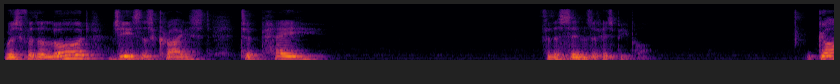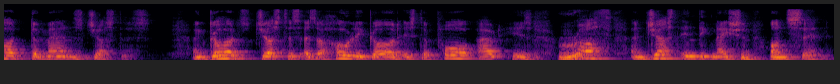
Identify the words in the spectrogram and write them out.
was for the Lord Jesus Christ to pay for the sins of his people. God demands justice. And God's justice as a holy God is to pour out his wrath and just indignation on sin.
